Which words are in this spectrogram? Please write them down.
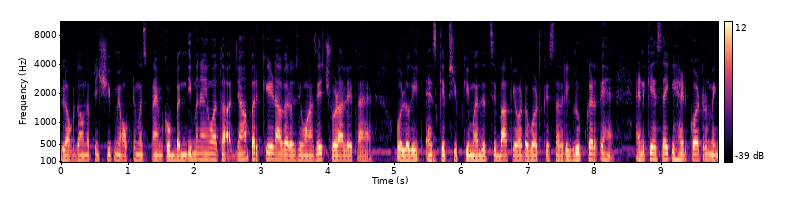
लॉकडाउन अपनी शिप में ऑप्टिमस प्राइम को बंदी बनाया हुआ था, जहाँ पर केड आकर उसे वहाँ से छुड़ा लेता है। वो लोग एक एस्केप शिप की मदद से बाकी ऑटोबॉट्स के साथ रिग्रुप करते हैं एंड के एस के हेडक्वार्टर में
